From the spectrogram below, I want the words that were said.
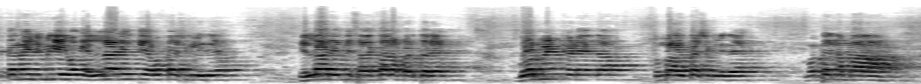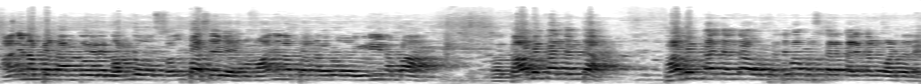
ಯಾಕಂದರೆ ನಿಮಗೆ ಇವಾಗ ಎಲ್ಲ ರೀತಿಯ ಅವಕಾಶಗಳಿದೆ. ಎಲ್ಲ ರೀತಿ ಸಹಕಾರ ಮಾಡ್ತಾರೆ. ಗೌರ್ಮೆಂಟ್ ಕಡೆಯಿಂದ ತುಂಬ ಅವಕಾಶಗಳಿದೆ. ಮತ್ತು ನಮ್ಮ ಆಂಜನಪ್ಪನ ಅಂತವರು ನಮ್ಮದು ಸ್ವಲ್ಪ ಸೇವೆ. ನಮ್ಮ ಆಂಜನಪ್ಪನವರು ಇಡೀ ನಮ್ಮ ತಾಲೂಕಾದ್ಯಂತ ತಾಲೂಕಾದ್ಯಂತ ಅವರು ಪ್ರತಿಭಾ ಪುರಸ್ಕಾರ ಕಾರ್ಯಕ್ರಮ ಮಾಡ್ತಾರೆ.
